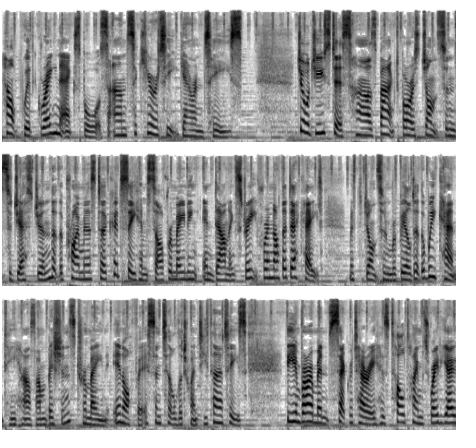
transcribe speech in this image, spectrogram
help with grain exports, and security guarantees. George Eustice has backed Boris Johnson's suggestion that the Prime Minister could see himself remaining in Downing Street for another decade. Mr Johnson revealed at the weekend he has ambitions to remain in office until the 2030s. The Environment Secretary has told Times Radio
